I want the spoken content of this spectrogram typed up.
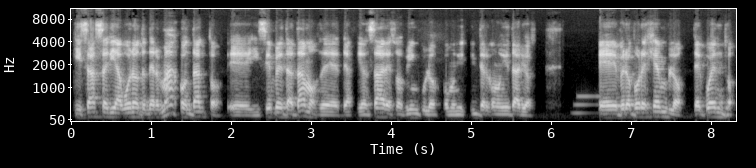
Quizás sería bueno tener más contacto eh, y siempre tratamos de, de afianzar esos vínculos comuni- intercomunitarios. Eh, pero, por ejemplo, te cuento,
